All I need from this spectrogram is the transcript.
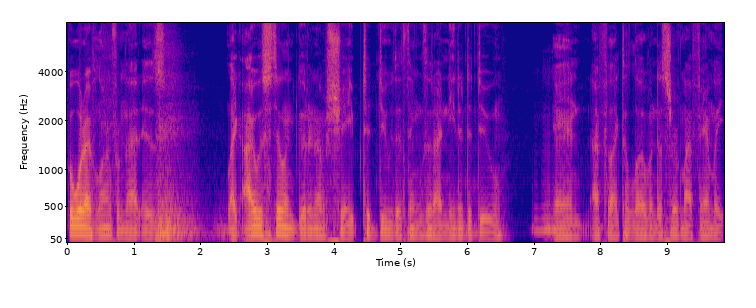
But what I've learned from that is like I was still in good enough shape to do the things that I needed to do Mhm. and I feel like to love and to serve my family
